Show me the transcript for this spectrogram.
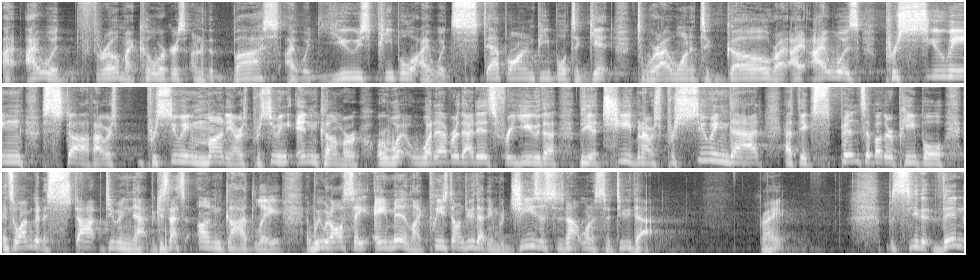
I, I, would throw my coworkers under the bus. I would use people. I would step on people to get to where I wanted to go, right? I, I was pursuing stuff. I was pursuing money. I was pursuing income or, or what, whatever that is for you, the, the achievement. I was pursuing that at the expense of other people. And so I'm going to stop doing that because that's ungodly. And we would all say, Amen. Like, please don't do that anymore. Jesus does not want us to do that, right? But see that then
